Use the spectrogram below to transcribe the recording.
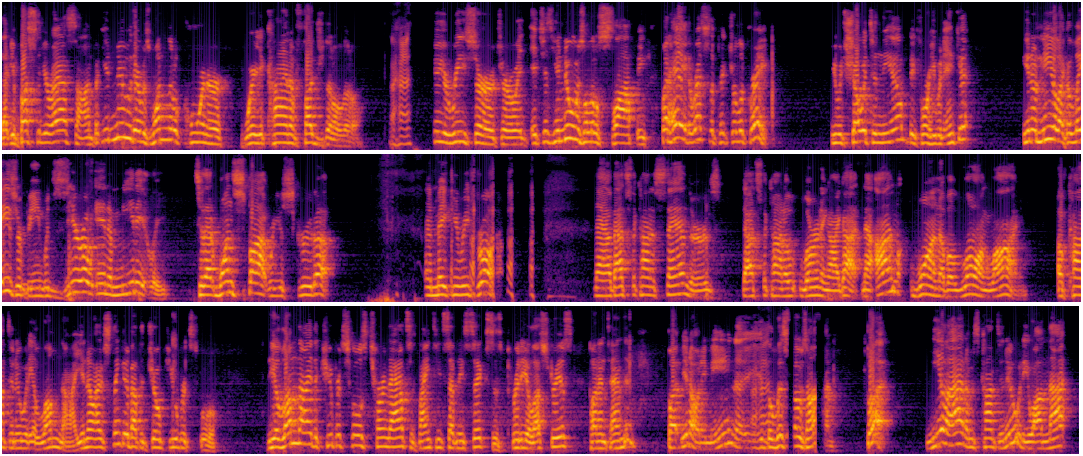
that you busted your ass on, but you knew there was one little corner where you kind of fudged it a little Uh-huh. do your research or it, it just you knew it was a little sloppy but hey the rest of the picture looked great. You would show it to neal before he would ink it. You know neal like a laser beam would zero in immediately to that one spot where you screwed up and make you redraw. It now that's the kind of standards that's the kind of learning i got. Now i'm one of a long line of continuity alumni. You know i was thinking about the joe kubert school the alumni of the Kubert schools turned out since 1976 is pretty illustrious, pun intended. But you know what I mean? Uh, Uh-huh. The list goes on. But Neal Adams' continuity, while not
